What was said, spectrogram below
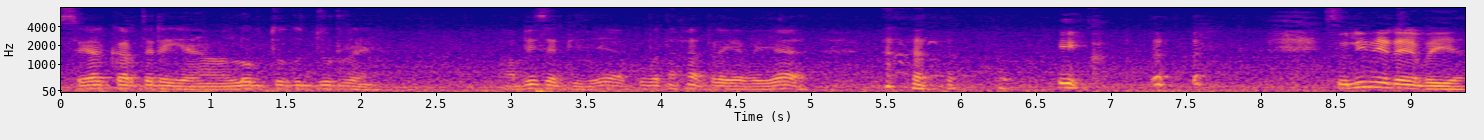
शेयर करते रहिए हाँ लोग तो, तो जुड़ रहे हैं। आप भी शेयर कीजिए आपको बताना पड़ेगा भैया। सुन ही नहीं रहे भैया।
